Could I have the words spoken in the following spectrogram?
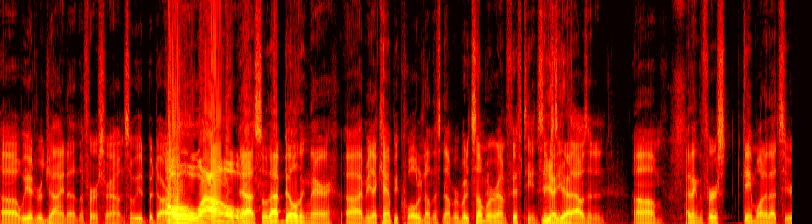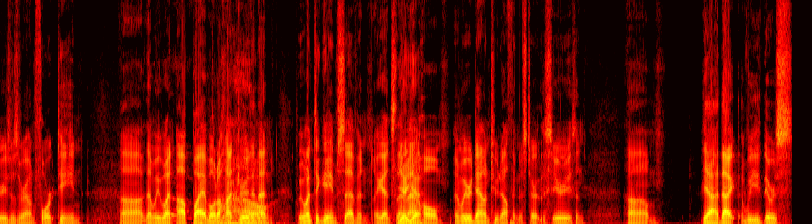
uh, we had Regina in the first round, so we had Bedard. Oh wow. Yeah, so that building there, uh, I mean, I can't be quoted on this number, but it's somewhere around 15, Yeah, yeah. 16,000. And um, I think the first game one of that series was around 14. Uh, then we went up by about 100, and then we went to game seven against them Yeah, at yeah. home, and we were down 2 nothing to start the series. And um, yeah, that we there was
